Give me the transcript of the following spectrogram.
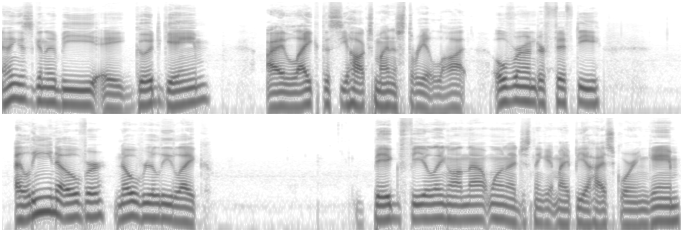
I think this is going to be a good game. I like the Seahawks minus three a lot. Over under 50. I lean over. No really like big feeling on that one. I just think it might be a high scoring game.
